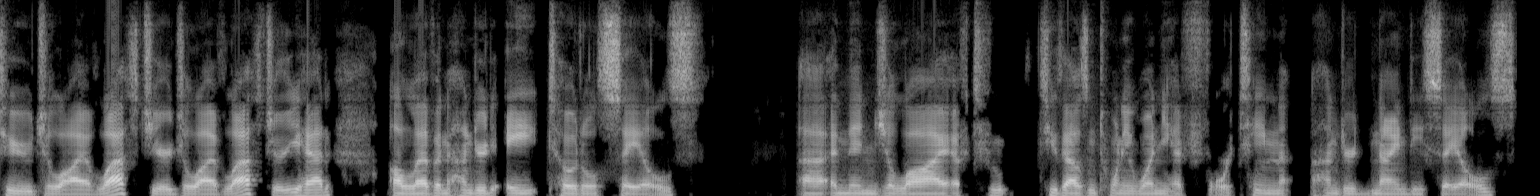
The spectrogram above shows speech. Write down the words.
to July of last year, July of last year, you had 1,108 total sales. Uh, and then July of 2021, you had 1,490 sales.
